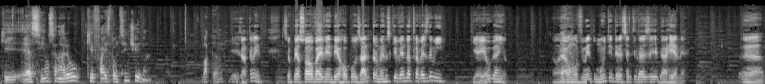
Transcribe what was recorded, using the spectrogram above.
que é sim um cenário que faz todo sentido. Né? Bacana. Exatamente. Se o pessoal vai vender roupa usada, pelo menos que venda através de mim. E aí eu ganho. Então é, é um movimento muito interessante da, da Renner. Uh,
